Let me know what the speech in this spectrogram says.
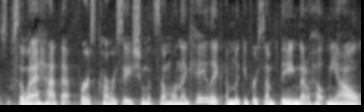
So, so when I had that first conversation with someone, like, hey, like, I'm looking for something that'll help me out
